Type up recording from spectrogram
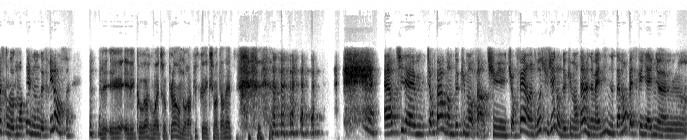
est-ce qu'on va augmenter le nombre de freelances? Et, les coworks vont être pleins, on n'aura plus de connexion internet. Alors, tu, tu, en parles dans le document, enfin, tu, en fais un gros sujet dans le documentaire, le nomadisme, notamment parce qu'il y a une, euh,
